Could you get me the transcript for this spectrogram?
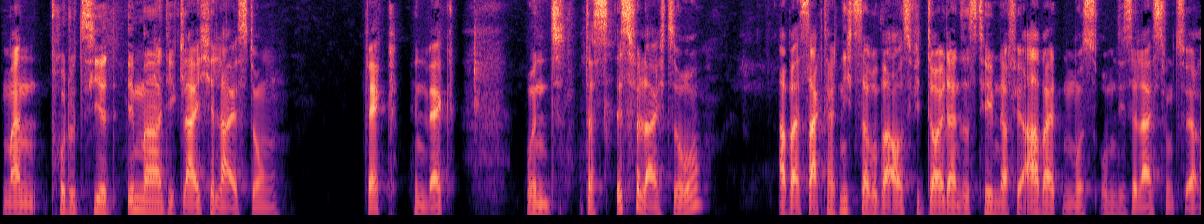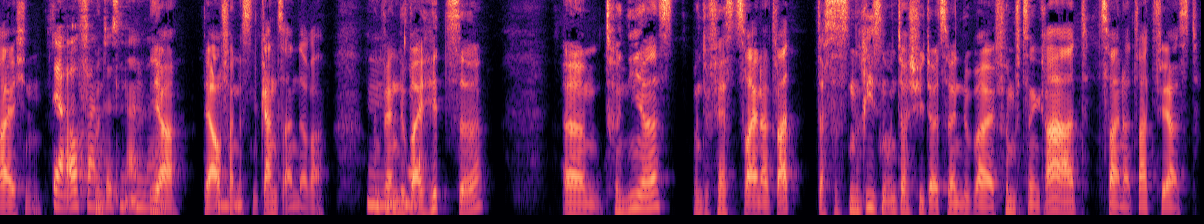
man produziert immer die gleiche Leistung weg, hinweg. Und das ist vielleicht so, aber es sagt halt nichts darüber aus, wie doll dein System dafür arbeiten muss, um diese Leistung zu erreichen. Der Aufwand Und, ist ein anderer. Ja, der Aufwand mhm. ist ein ganz anderer. Und mhm, wenn du ja. bei Hitze ähm, trainierst und du fährst 200 Watt, das ist ein Riesenunterschied, als wenn du bei 15 Grad 200 Watt fährst.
